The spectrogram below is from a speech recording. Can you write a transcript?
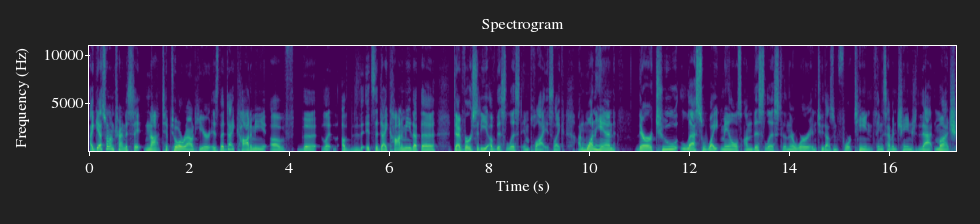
I guess what I'm trying to say, not tiptoe around here, is the dichotomy of the like of the, it's the dichotomy that the diversity of this list implies. Like on one hand, There are two less white males on this list than there were in 2014. Things haven't changed that much,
